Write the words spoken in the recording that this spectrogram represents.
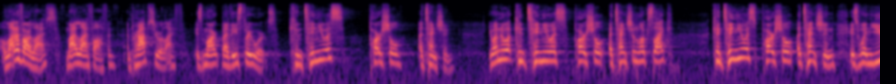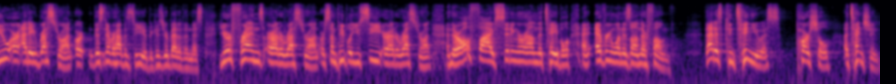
A lot of our lives, my life often, and perhaps your life, is marked by these three words continuous partial attention. You wanna know what continuous partial attention looks like? Continuous partial attention is when you are at a restaurant, or this never happens to you because you're better than this. Your friends are at a restaurant, or some people you see are at a restaurant, and they're all five sitting around the table, and everyone is on their phone. That is continuous partial attention.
